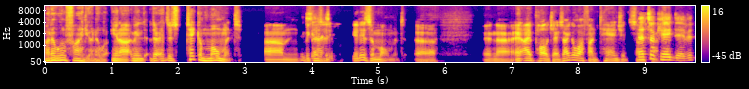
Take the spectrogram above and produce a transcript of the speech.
but i will find you and you know i mean there, just take a moment um exactly. because it, it is a moment uh and, uh, and I apologize. I go off on tangents. Sometimes. That's okay, David.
